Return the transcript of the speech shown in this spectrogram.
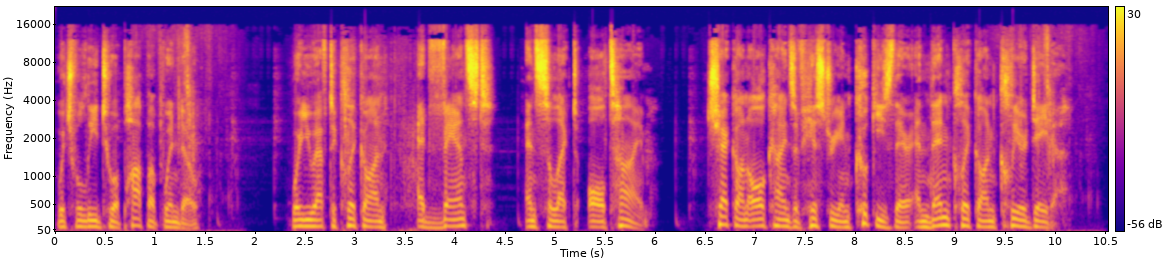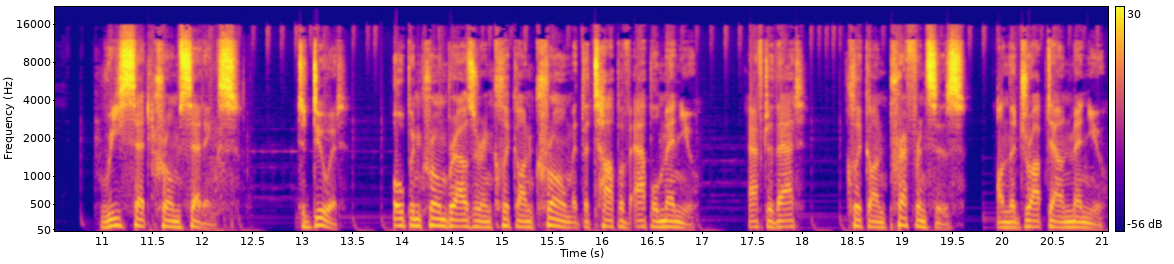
which will lead to a pop-up window, where you have to click on Advanced and select All Time. Check on all kinds of history and cookies there and then click on Clear Data. Reset Chrome settings. To do it, open Chrome browser and click on Chrome at the top of Apple menu. After that, click on Preferences on the drop-down menu,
